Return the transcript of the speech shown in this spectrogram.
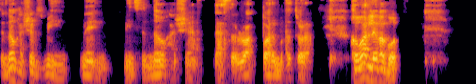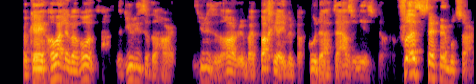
To know Hashem's mean, name means to know Hashem. That's the rock bottom of the Torah. Chovat levavot. Okay, the duties of the heart. The duties of the heart written by Bachya ibn Pakuda a thousand years ago. First Sefer Musar.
